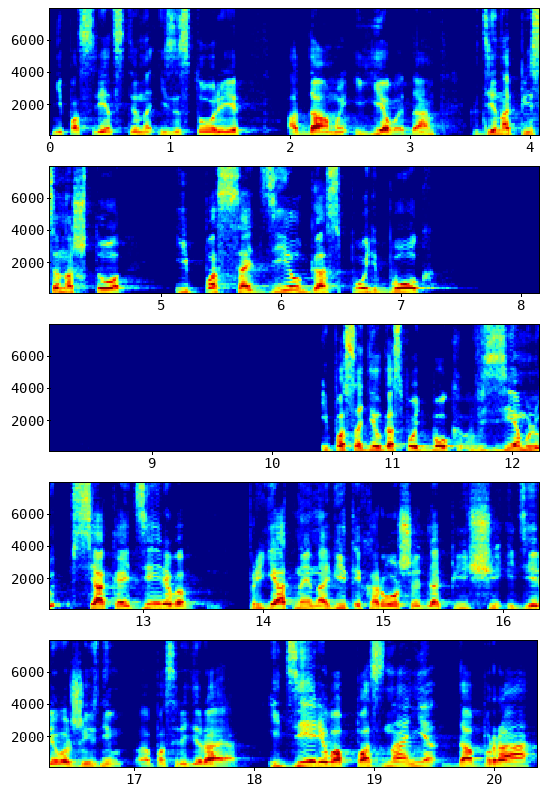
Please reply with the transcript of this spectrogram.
непосредственно из истории Адама и Евы, да? Где написано, что «и посадил Господь Бог и посадил Господь Бог в землю всякое дерево, приятное на вид и хорошее для пищи, и дерево жизни а, посреди рая, и дерево познания добра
